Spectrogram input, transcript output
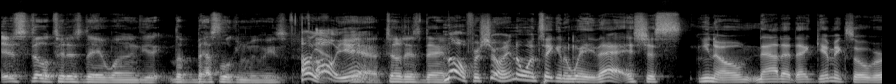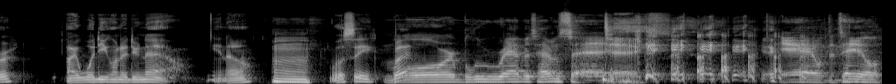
it's still to this day one of the, the best looking movies. oh yeah. Oh yeah. Yeah, till this day. No, for sure. Ain't no one taking away that. It's just, you know, now that that gimmick's over, like, what are you going to do now? You know? Hmm. We'll see. But More blue rabbits having sex. yeah, with the tail.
